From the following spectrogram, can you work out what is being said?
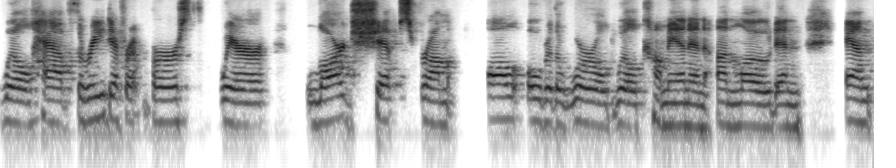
will have three different berths where large ships from all over the world will come in and unload. And and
